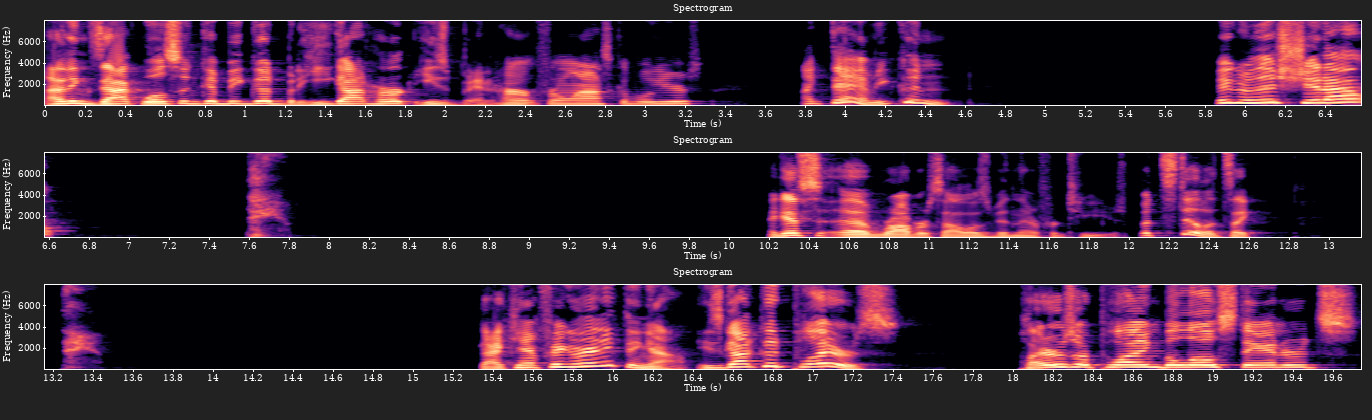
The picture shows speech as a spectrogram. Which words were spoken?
I think Zach Wilson could be good, but he got hurt. He's been hurt for the last couple years. Like, damn, you couldn't figure this shit out? Damn. I guess uh, Robert Saleh's been there for two years, but still, it's like, damn. Guy can't figure anything out. He's got good players. Players are playing below standards.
